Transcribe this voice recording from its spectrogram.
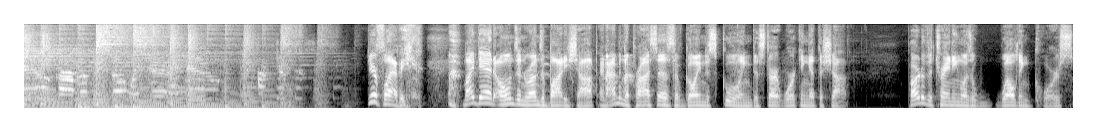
little problem, so what should I do? I'm just a Dear Flabby, my dad owns and runs a body shop, and I'm in the process of going to schooling to start working at the shop. Part of the training was a welding course,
